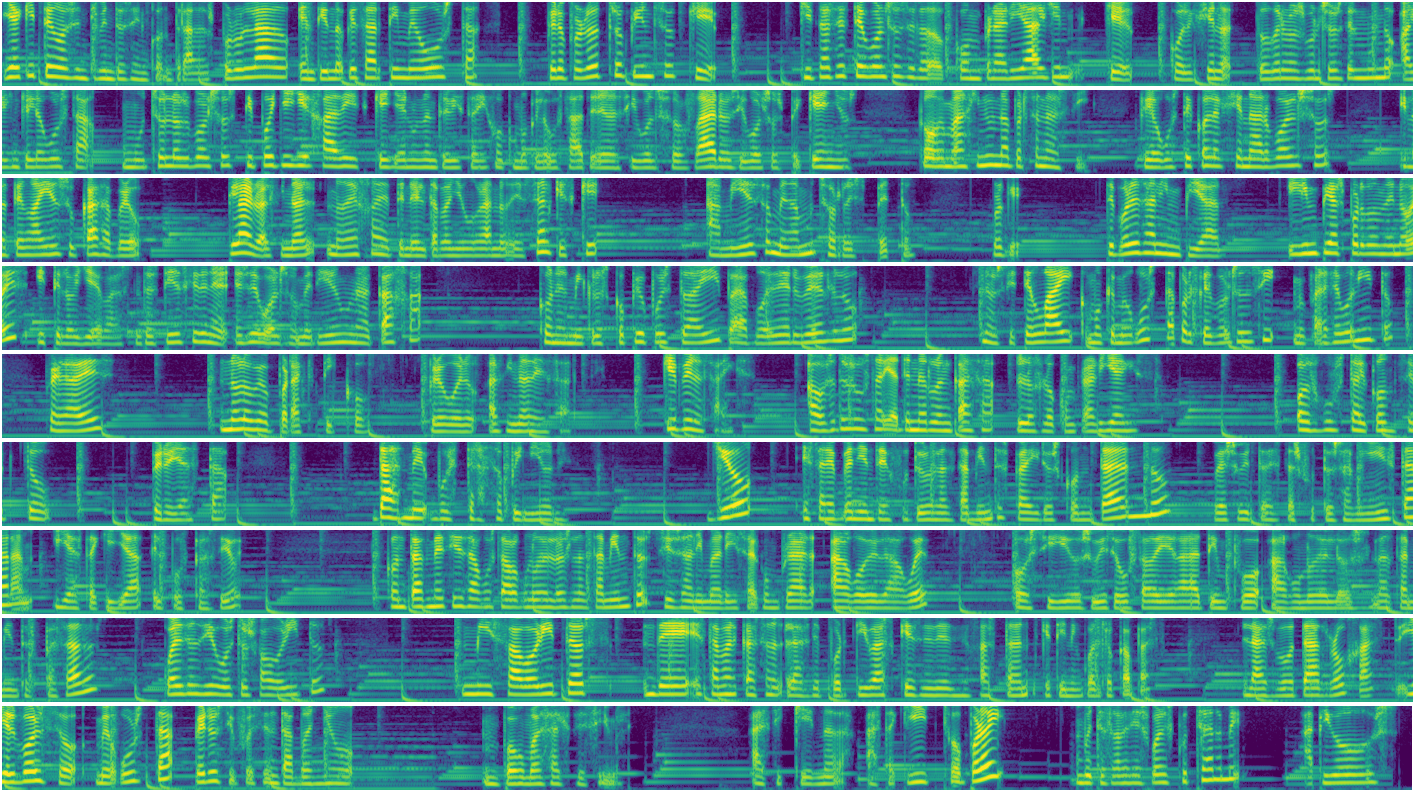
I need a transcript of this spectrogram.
Y aquí tengo sentimientos encontrados. Por un lado, entiendo que esa arte me gusta, pero por otro pienso que quizás este bolso se lo compraría a alguien que colecciona todos los bolsos del mundo, alguien que le gusta mucho los bolsos, tipo Gigi Hadid, que ya en una entrevista dijo como que le gustaba tener así bolsos raros y bolsos pequeños. Como imagino una persona así, que le guste coleccionar bolsos y lo tenga ahí en su casa, pero claro, al final no deja de tener el tamaño de un grano de sal, que es que a mí eso me da mucho respeto, porque te pones a limpiar, limpias por donde no es y te lo llevas. Entonces tienes que tener ese bolso metido en una caja con el microscopio puesto ahí para poder verlo. No sé, tengo ahí como que me gusta porque el bolso en sí me parece bonito, pero a la vez no lo veo práctico, pero bueno, al final es arte. ¿Qué pensáis? ¿A vosotros os gustaría tenerlo en casa? ¿Los lo compraríais? ¿Os gusta el concepto? Pero ya está. Dadme vuestras opiniones. Yo estaré pendiente de futuros lanzamientos para iros contando. Voy a subir todas estas fotos a mi Instagram y hasta aquí ya el podcast de hoy. Contadme si os ha gustado alguno de los lanzamientos, si os animaréis a comprar algo de la web o si os hubiese gustado llegar a tiempo a alguno de los lanzamientos pasados. ¿Cuáles han sido vuestros favoritos? Mis favoritos de esta marca son las deportivas que es de Fastan, que tienen cuatro capas, las botas rojas y el bolso me gusta, pero si fuese en tamaño un poco más accesible. Así que nada, hasta aquí todo por hoy. Muchas gracias por escucharme. Adiós.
